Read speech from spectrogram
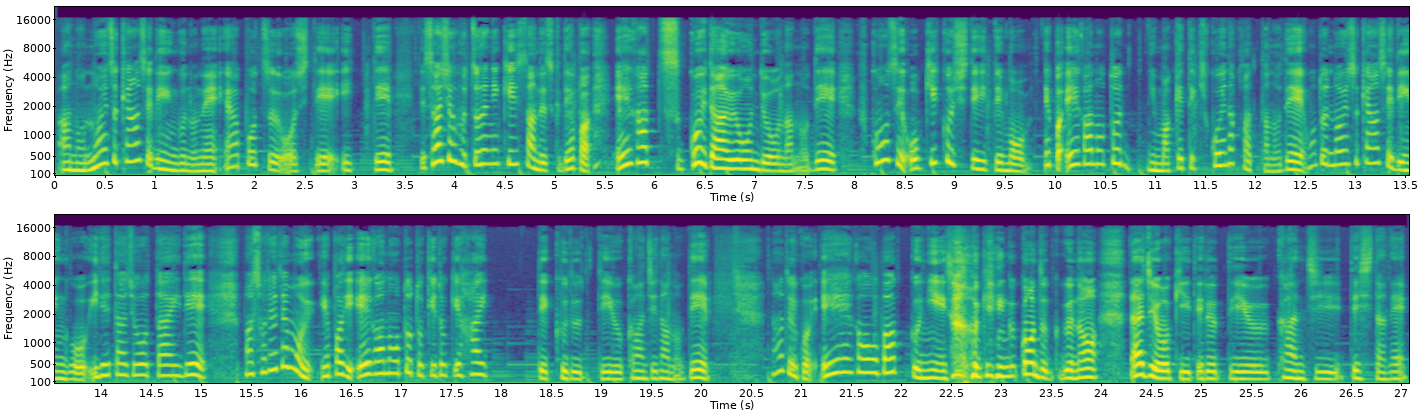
あのノイズキャンセリングのね AirPods をしていってで最初普通に聞いてたんですけどやっぱ映画すっごい大音量なので副音声大きくしていてもやっぱ映画の音に負けて聞こえなかったので本当にノイズキャンセリングを入れた状態で、まあ、それでもやっぱり映画の音時々入ってってくるっていう感じなのでなんというか映画をバックに そのキングコントのラジオを聴いてるっていう感じでしたね。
